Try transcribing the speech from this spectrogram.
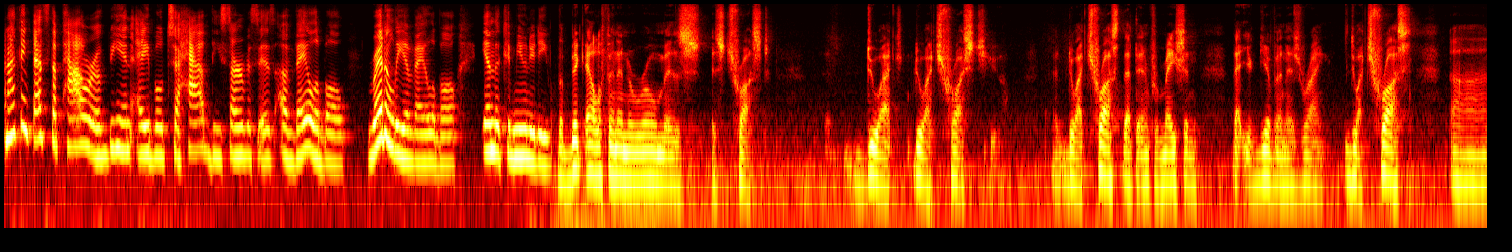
And I think that's the power of being able to have these services available, readily available in the community. The big elephant in the room is is trust. Do I do I trust you? Do I trust that the information that you're given is right? Do I trust uh,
